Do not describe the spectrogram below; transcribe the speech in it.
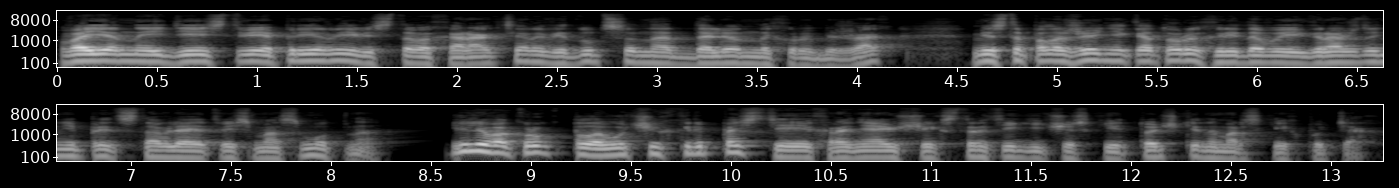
Военные действия прерывистого характера ведутся на отдаленных рубежах, местоположение которых рядовые граждане представляют весьма смутно, или вокруг плавучих крепостей, охраняющих стратегические точки на морских путях.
